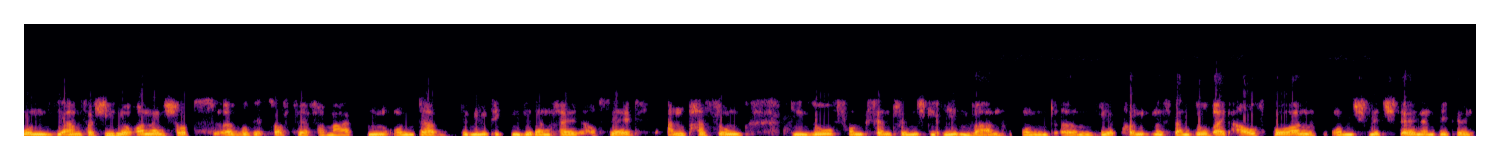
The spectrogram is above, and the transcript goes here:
Und wir haben verschiedene Online-Shops, äh, wo wir Software vermarkten. Und da benötigten wir dann halt auch selbst Anpassungen, die so von Central nicht gegeben waren. Und ähm, wir konnten es dann so weit aufbohren und Schnittstellen entwickeln,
